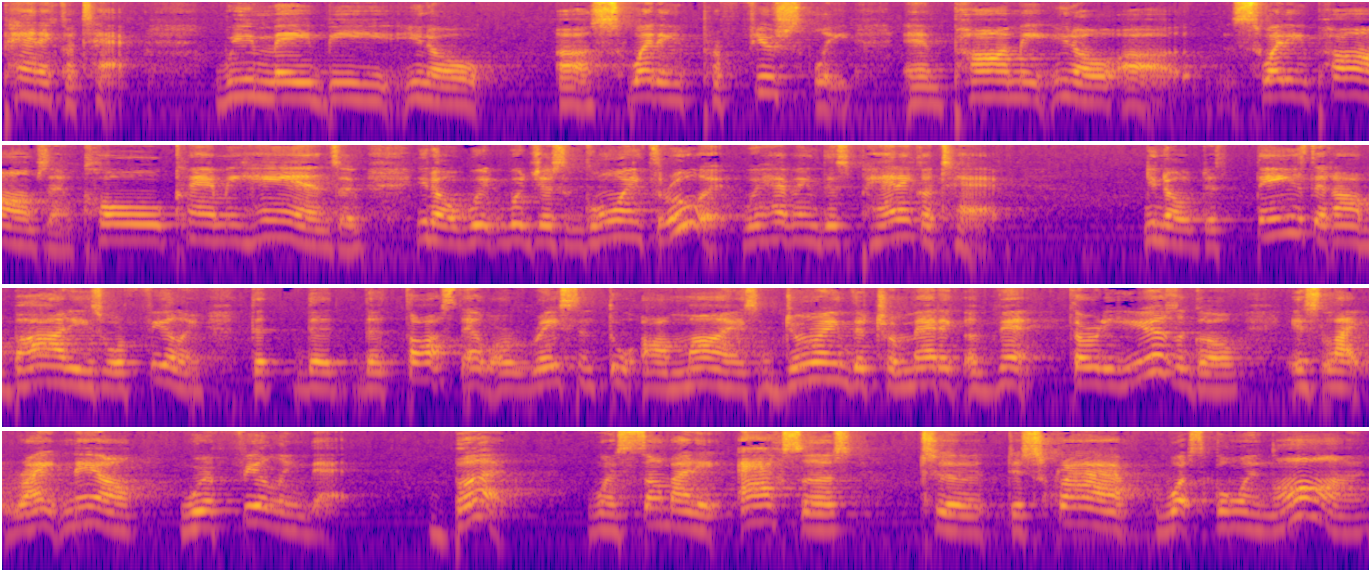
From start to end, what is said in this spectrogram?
panic attack. We may be, you know, uh, sweating profusely and palmy, you know, uh, sweating palms and cold, clammy hands. And, you know, we, we're just going through it. We're having this panic attack you know the things that our bodies were feeling the, the the thoughts that were racing through our minds during the traumatic event 30 years ago is like right now we're feeling that but when somebody asks us to describe what's going on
